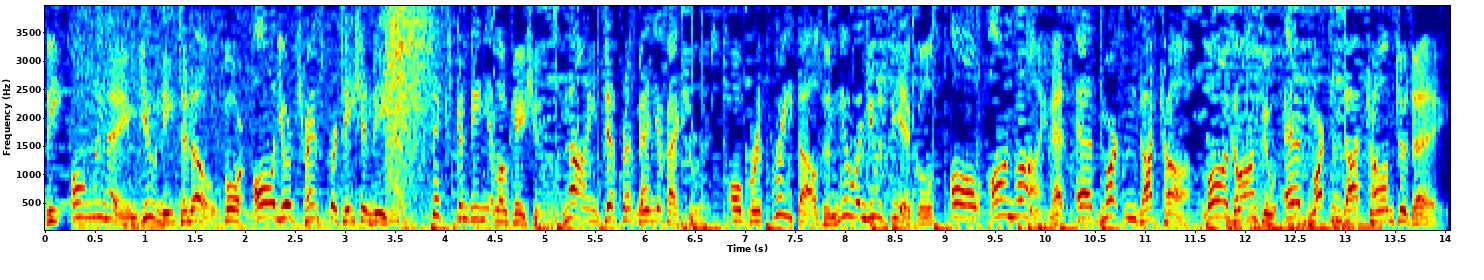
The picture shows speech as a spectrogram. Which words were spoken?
the only name you need to know for all your transportation needs. Six convenient locations, nine different manufacturers, over 3,000 new and used vehicles, all online at edmartin.com. Log on to edmartin.com today.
